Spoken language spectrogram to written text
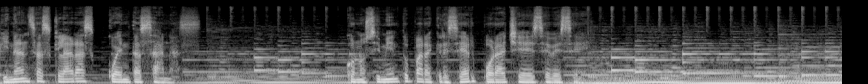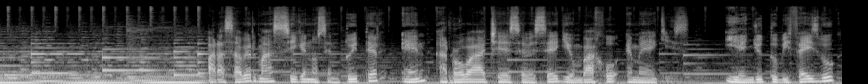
Finanzas claras, cuentas sanas. Conocimiento para crecer por HSBC. Para saber más, síguenos en Twitter en arroba hsbc-mx y en YouTube y Facebook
